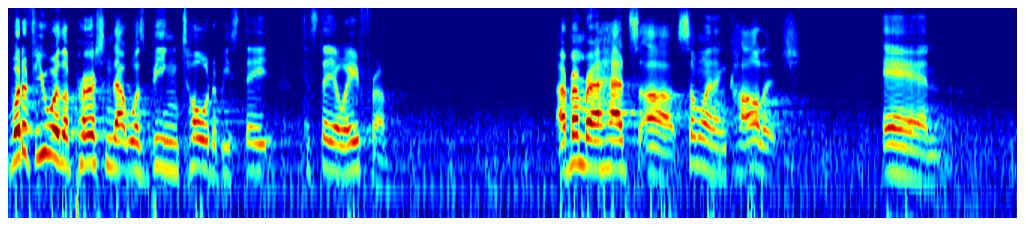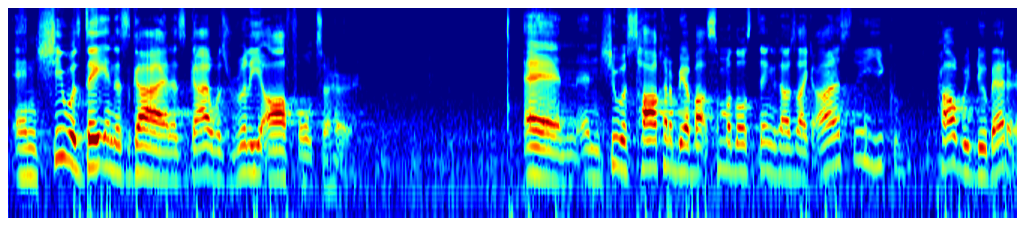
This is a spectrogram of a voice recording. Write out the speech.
what if you were the person that was being told to be stay, to stay away from? I remember I had uh, someone in college, and and she was dating this guy, and this guy was really awful to her. And and she was talking to me about some of those things. I was like, honestly, you could probably do better.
